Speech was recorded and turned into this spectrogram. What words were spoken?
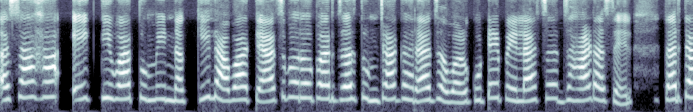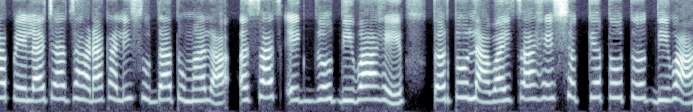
असा हा एक दिवा तुम्ही नक्की लावा. त्याचबरोबर जर तुमच्या घराजवळ कुठे पेलाचं झाड असेल तर त्या पेलाच्या झाडाखाली सुद्धा तुम्हाला असाच एक जो दिवा आहे तर तो लावायचा आहे. शक्यतो तो दिवा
